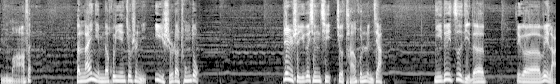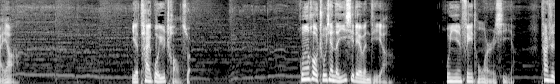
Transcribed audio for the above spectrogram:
与麻烦。本来你们的婚姻就是你一时的冲动，认识一个星期就谈婚论嫁，你对自己的。这个未来呀，也太过于草率。婚后出现的一系列问题呀，婚姻非同儿戏呀，它是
